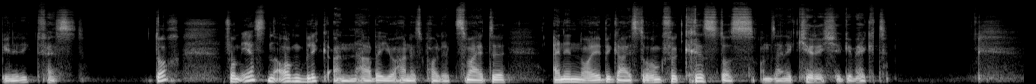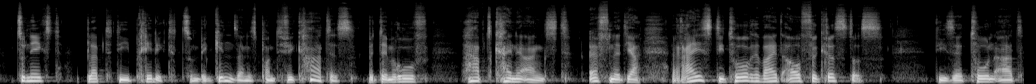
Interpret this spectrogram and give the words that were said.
Benedikt fest. Doch vom ersten Augenblick an habe Johannes Paul II eine neue Begeisterung für Christus und seine Kirche geweckt. Zunächst bleibt die Predigt zum Beginn seines Pontifikates mit dem Ruf Habt keine Angst, öffnet, ja, reißt die Tore weit auf für Christus. Diese Tonart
